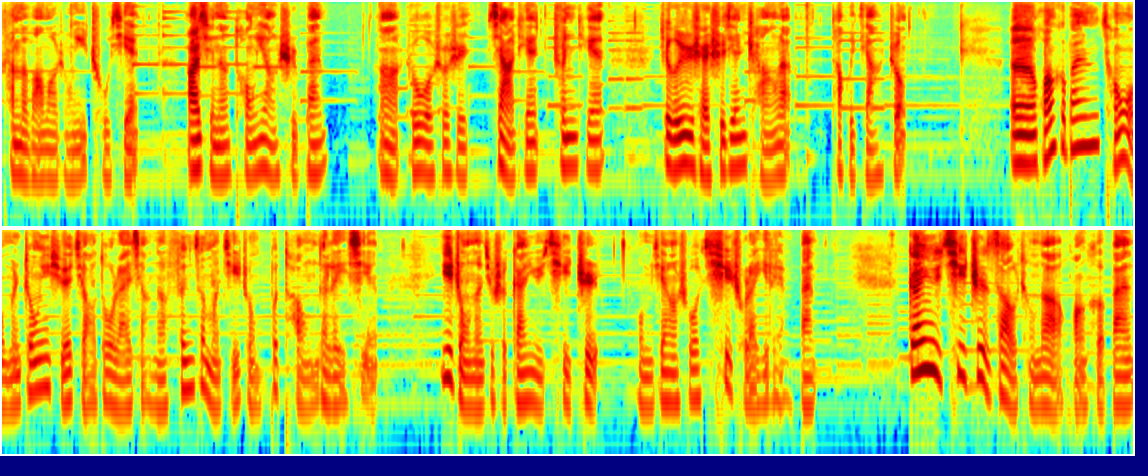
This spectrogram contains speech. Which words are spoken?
他们往往容易出现，而且呢，同样是斑，啊，如果说是夏天、春天，这个日晒时间长了，它会加重。嗯，黄褐斑从我们中医学角度来讲呢，分这么几种不同的类型，一种呢就是肝郁气滞，我们经常说气出来一脸斑，肝郁气滞造成的黄褐斑，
